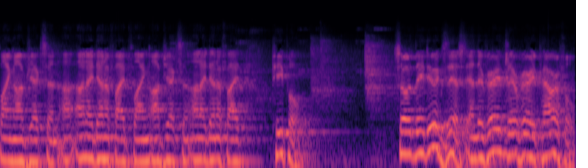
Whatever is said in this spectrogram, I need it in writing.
flying objects and uh, unidentified flying objects and unidentified people. So they do exist, and they're very, they're very powerful.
